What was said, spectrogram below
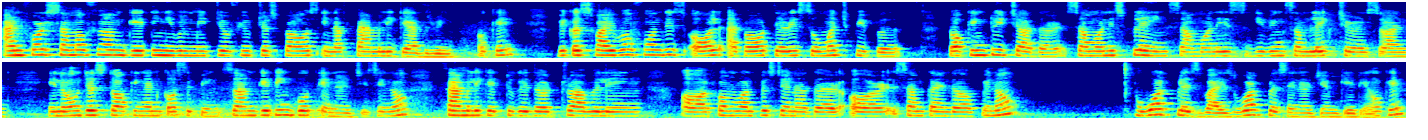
and for some of you i'm getting you will meet your future spouse in a family gathering okay? Because five of wands is all about there is so much people talking to each other. Someone is playing someone is giving some lectures and you know just talking and gossiping. So i'm getting both energies you know? Family get together traveling or from one place to another or some kind of you know workplace wise workplace energy i'm getting okay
